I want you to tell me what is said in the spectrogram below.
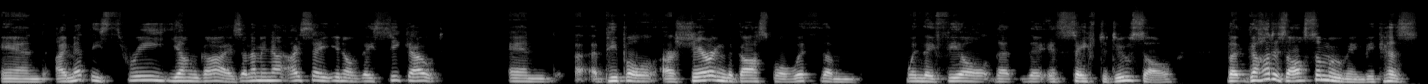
and I met these three young guys. And I mean, I, I say, you know, they seek out and uh, people are sharing the gospel with them when they feel that they, it's safe to do so. But God is also moving because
